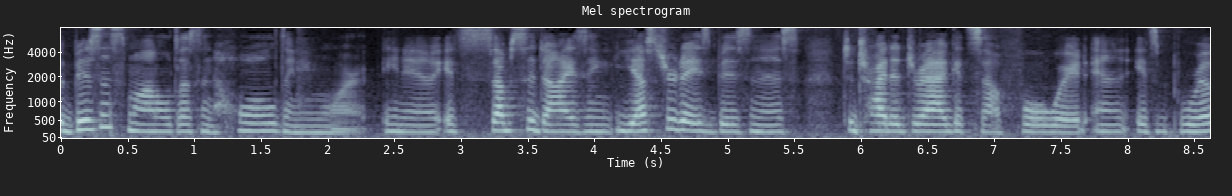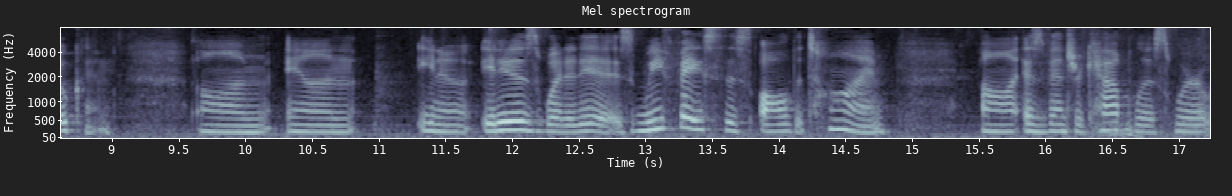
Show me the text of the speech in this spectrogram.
The business model doesn't hold anymore. You know, it's subsidizing yesterday's business to try to drag itself forward, and it's broken. Um, and you know, it is what it is. We face this all the time uh, as venture capitalists, where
